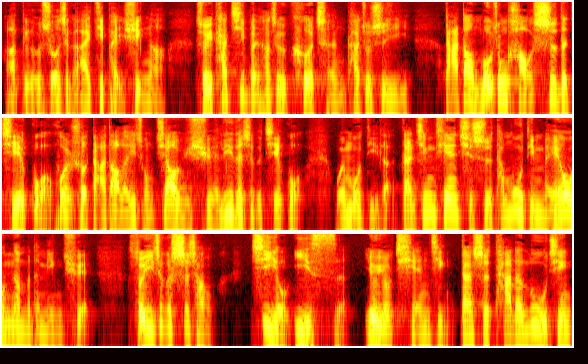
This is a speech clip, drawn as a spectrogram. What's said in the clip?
啊，比如说这个 IT 培训啊，所以它基本上这个课程它就是以达到某种考试的结果，或者说达到了一种教育学历的这个结果为目的的。但今天其实它目的没有那么的明确，所以这个市场既有意思又有前景，但是它的路径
